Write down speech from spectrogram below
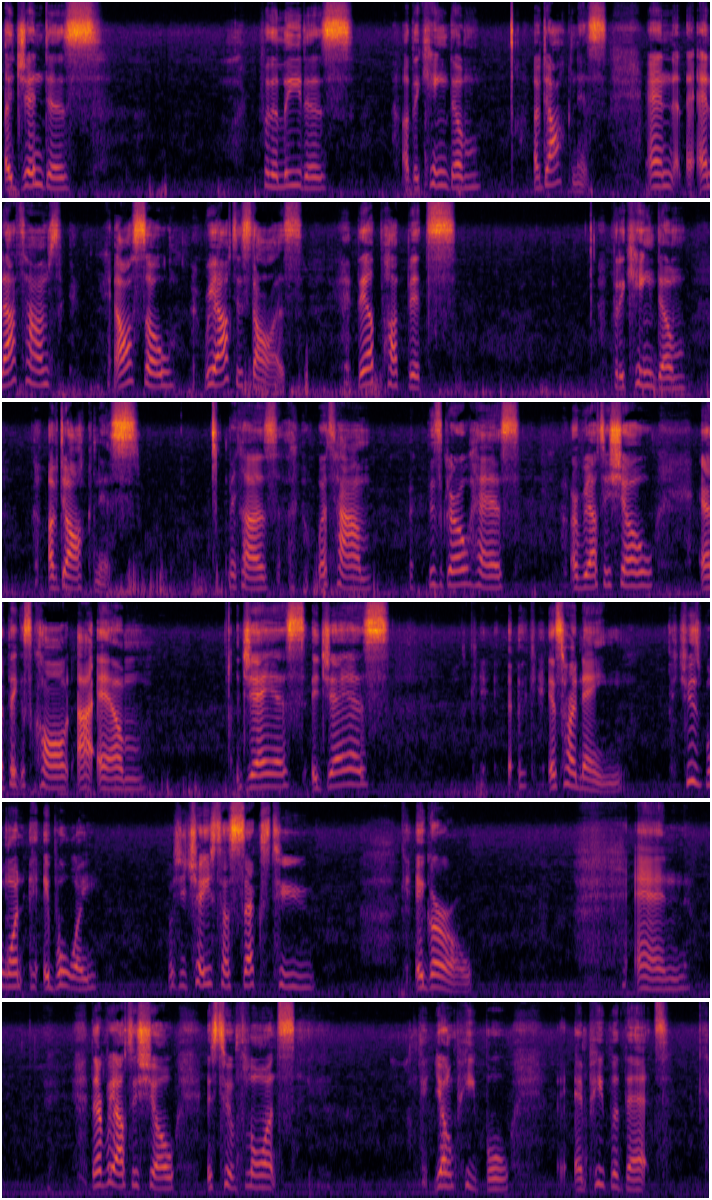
agendas for the leaders of the kingdom of darkness. And and at times also reality stars. They're puppets for the kingdom of darkness. Because one time this girl has a reality show and I think it's called I Am Jazz. Jazz is her name. She was born a boy, but she changed her sex to a girl. And their reality show is to influence young people and people that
